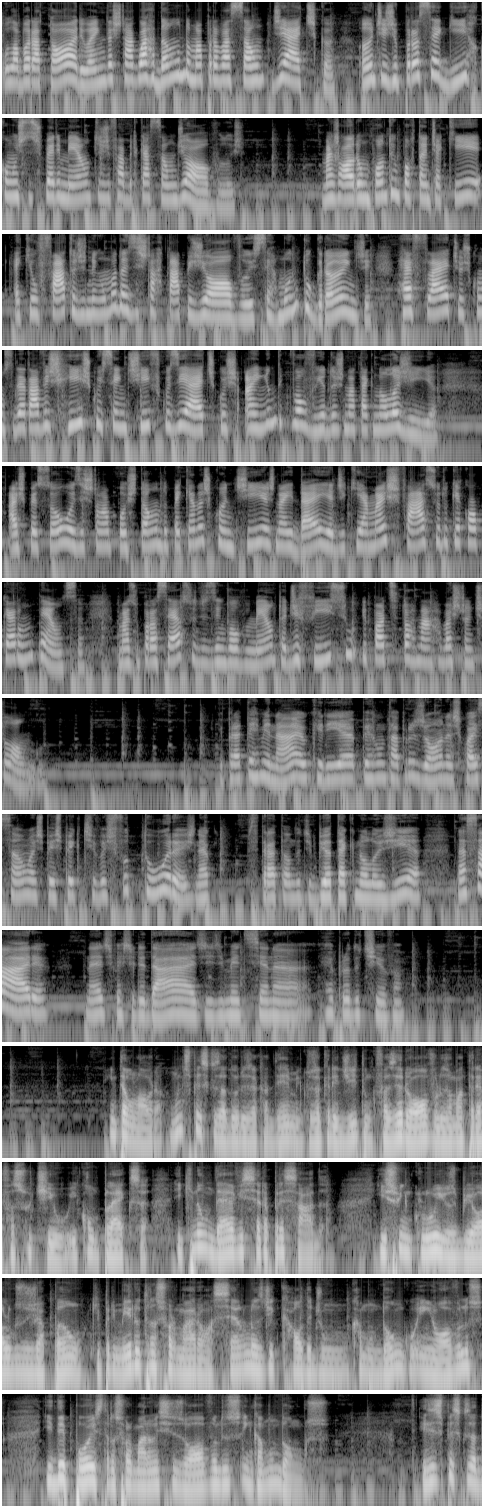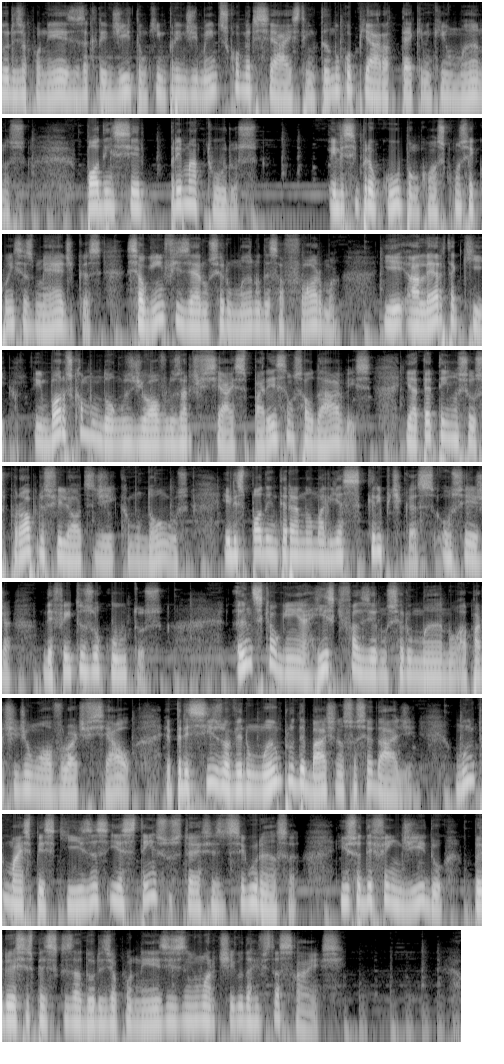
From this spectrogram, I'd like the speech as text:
o laboratório ainda está aguardando uma aprovação de ética antes de prosseguir com os experimentos de fabricação de óvulos. Mas, Laura, um ponto importante aqui é que o fato de nenhuma das startups de óvulos ser muito grande reflete os consideráveis riscos científicos e éticos ainda envolvidos na tecnologia. As pessoas estão apostando pequenas quantias na ideia de que é mais fácil do que qualquer um pensa, mas o processo de desenvolvimento é difícil e pode se tornar bastante longo. E para terminar, eu queria perguntar para o Jonas quais são as perspectivas futuras, né, se tratando de biotecnologia, nessa área né, de fertilidade, de medicina reprodutiva. Então, Laura, muitos pesquisadores acadêmicos acreditam que fazer óvulos é uma tarefa sutil e complexa e que não deve ser apressada. Isso inclui os biólogos do Japão que primeiro transformaram as células de cauda de um camundongo em óvulos e depois transformaram esses óvulos em camundongos. Esses pesquisadores japoneses acreditam que empreendimentos comerciais tentando copiar a técnica em humanos podem ser prematuros. Eles se preocupam com as consequências médicas se alguém fizer um ser humano dessa forma e alerta que, embora os camundongos de óvulos artificiais pareçam saudáveis e até tenham seus próprios filhotes de camundongos, eles podem ter anomalias crípticas, ou seja, defeitos ocultos. Antes que alguém arrisque fazer um ser humano a partir de um óvulo artificial, é preciso haver um amplo debate na sociedade, muito mais pesquisas e extensos testes de segurança. Isso é defendido por esses pesquisadores japoneses em um artigo da revista Science.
